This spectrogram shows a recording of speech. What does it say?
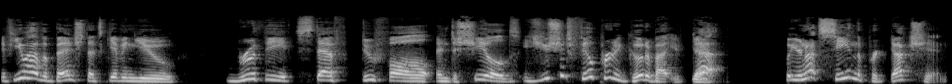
If you have a bench that's giving you Ruthie, Steph, Dufall, and DeShields, you should feel pretty good about your Yeah. But you're not seeing the production.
